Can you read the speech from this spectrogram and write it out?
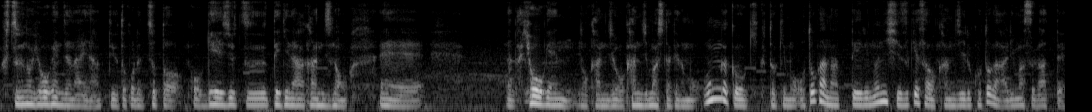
普通の表現じゃないなっていうところで、ちょっと、こう、芸術的な感じの、えー、なんだ、表現の感情を感じましたけども、音楽を聴く時も音が鳴っているのに静けさを感じることがありますがって、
